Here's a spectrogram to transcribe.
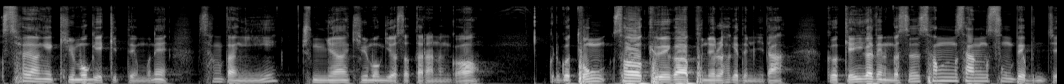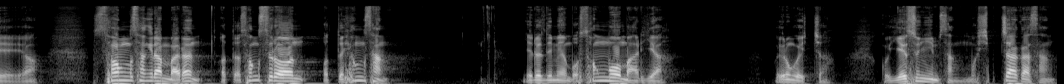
서양의 길목이 있기 때문에 상당히 중요한 길목이었었다라는 거. 그리고 동서교회가 분열을 하게 됩니다. 그 계기가 되는 것은 성상숭배 문제예요. 성상이란 말은 어떤 성스러운 어떤 형상, 예를 들면 뭐 성모 마리아 뭐 이런 거 있죠. 그 예수님상, 뭐 십자가상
